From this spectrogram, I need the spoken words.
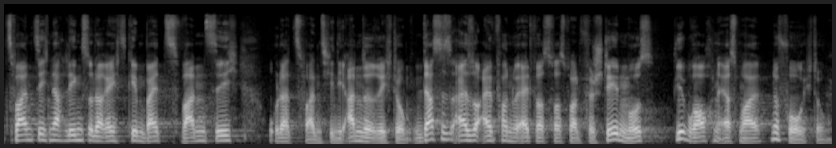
20 nach links oder rechts gehen, bei 20 oder 20 in die andere Richtung. Das ist also einfach nur etwas, was man verstehen muss. Wir brauchen erstmal eine Vorrichtung.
